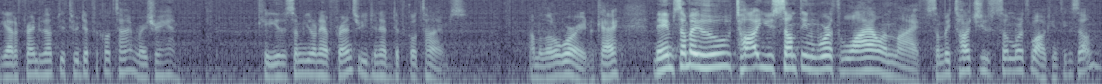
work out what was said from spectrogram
You got a friend who helped you through a difficult time? Raise your hand. Okay, either some of you don't have friends or you didn't have difficult times. I'm a little worried, okay? Name somebody who taught you something worthwhile in life. Somebody taught you something worthwhile. Can you think of something?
